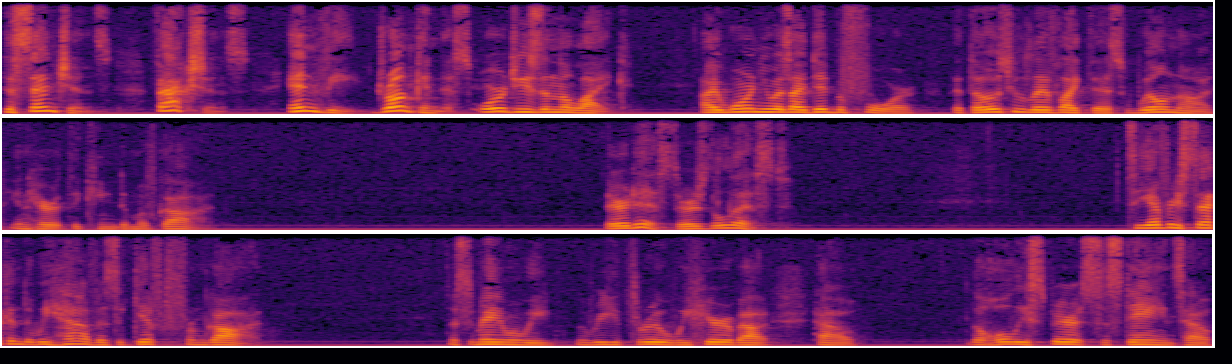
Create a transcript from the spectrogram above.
dissensions, factions, envy, drunkenness, orgies, and the like. I warn you, as I did before, that those who live like this will not inherit the kingdom of God. There it is. There's the list. See, every second that we have is a gift from God. It's amazing when we read through, we hear about how the Holy Spirit sustains, how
